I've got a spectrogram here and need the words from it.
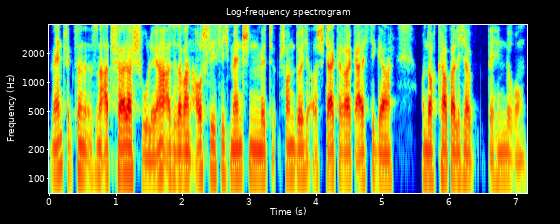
im Endeffekt so eine, so eine Art Förderschule, ja. Also da waren ausschließlich Menschen mit schon durchaus stärkerer geistiger und auch körperlicher Behinderung.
